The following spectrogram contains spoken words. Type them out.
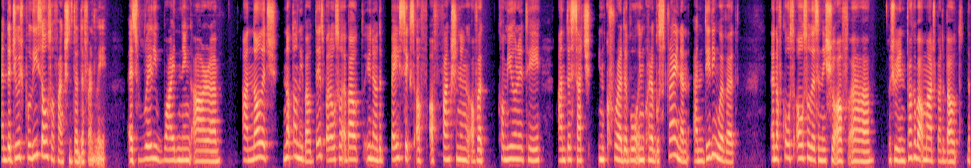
and the Jewish police also functions that differently. It's really widening our um, our knowledge not only about this but also about you know the basics of, of functioning of a community under such incredible incredible strain and, and dealing with it. And of course also there's an issue of uh, which we didn't talk about much but about the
